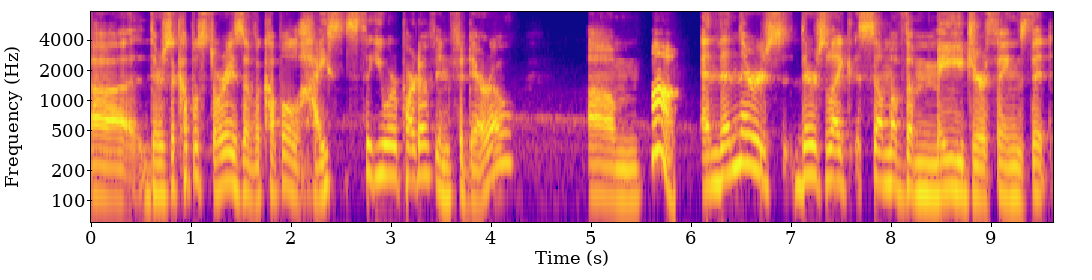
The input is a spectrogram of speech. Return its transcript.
Uh, there's a couple stories of a couple heists that you were part of in Federo. Um, Oh, and then there's there's like some of the major things that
